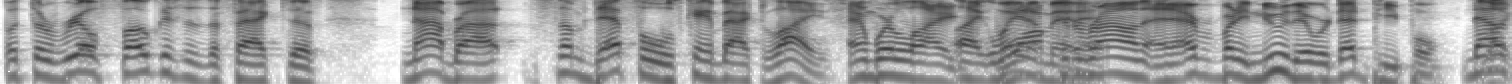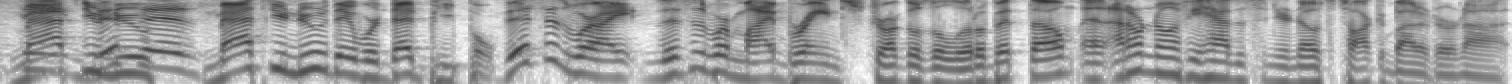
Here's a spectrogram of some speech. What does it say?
but the real focus is the fact of, nah, bro, some dead fools came back to life. and we're like, Like, wait a walking minute. around, and everybody knew they were dead people. Now, like, see, Matthew this knew is- Matthew knew they were dead people. this is where I, this is where my brain struggles a little bit though, and I don't know if you have this in your notes to talk about it or not.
